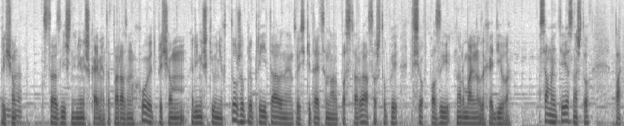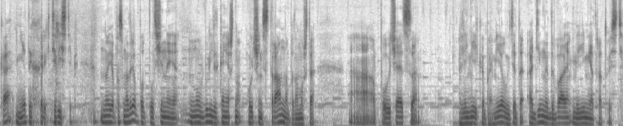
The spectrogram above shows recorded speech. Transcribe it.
Причем да с различными ремешками это по-разному ходит, причем ремешки у них тоже проприетарные, то есть китайцам надо постараться, чтобы все в пазы нормально заходило. Самое интересное, что пока нет их характеристик. Но я посмотрел по толщины, ну, выглядит, конечно, очень странно, потому что а, получается линейка померил где-то 1,2 миллиметра, то есть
